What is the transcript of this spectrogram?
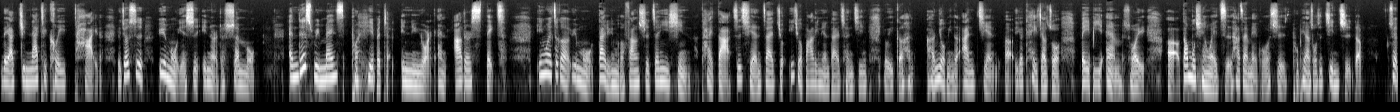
，they are genetically tied，也就是孕母也是婴儿的生母。And this remains prohibited in New York and other states，因为这个孕母代理孕母的方式争议性太大。之前在九一九八零年代曾经有一个很很有名的案件，呃，一个 case 叫做 Baby M，所以呃，到目前为止，它在美国是普遍来说是禁止的。所以，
